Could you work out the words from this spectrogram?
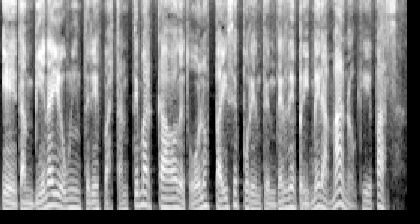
eh, también hay un interés bastante marcado de todos los países por entender de primera mano qué pasa.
